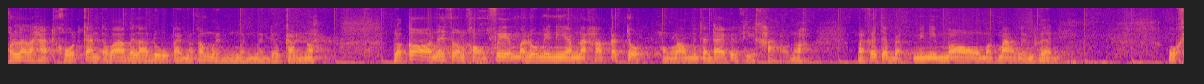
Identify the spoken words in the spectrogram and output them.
คนละรหัสโค้ดกันแต่ว่าเวลาดูไปมันก็เหมือนเหมือนเหมือนเดียวกันเนาะแล้วก็ในส่วนของเฟรมอลูมิเนียมนะครับ กระจกของเรามันจะได้เป็นสีขาวเนาะมันก็จะแบบมินิมอลมาก ๆ เลยเพื่อน โอเค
